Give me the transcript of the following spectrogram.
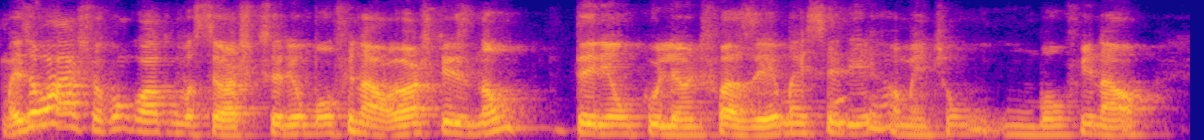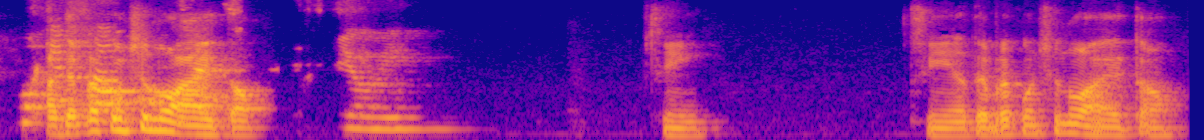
Mas eu acho, eu concordo com você, eu acho que seria um bom final. Eu acho que eles não teriam um culhão de fazer, mas seria realmente um, um bom final. Porque Até para continuar, então. Filme. Sim. Sim, até para continuar, então.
